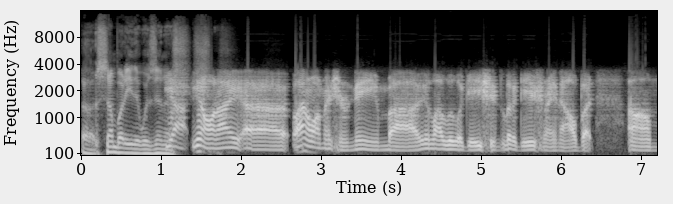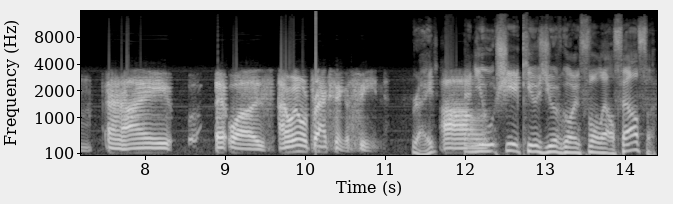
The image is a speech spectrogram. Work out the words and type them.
uh, somebody that was in a. Yeah, you know, and I uh I don't want to mention her name. Uh there's a lot of litigation litigation right now, but um and I it was I we were practicing a scene. Right. Um, and you, she accused you of going full alfalfa.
